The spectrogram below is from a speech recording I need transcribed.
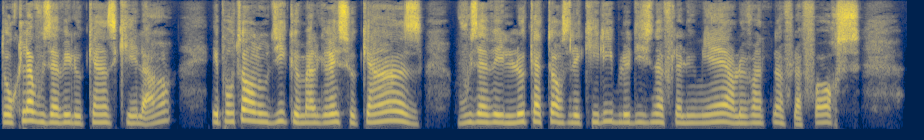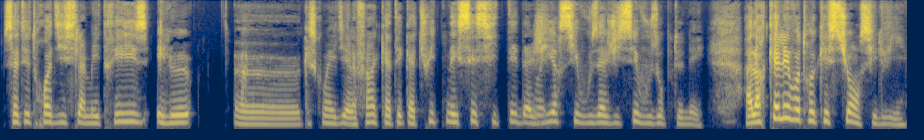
Donc là, vous avez le 15 qui est là. Et pourtant, on nous dit que malgré ce 15, vous avez le 14 l'équilibre, le 19 la lumière, le 29 la force, 7 et 3 10 la maîtrise et le euh, qu'est-ce qu'on m'a dit à la fin? 4 et 4 8 nécessité d'agir si vous agissez vous obtenez. Alors quelle est votre question Sylvie?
